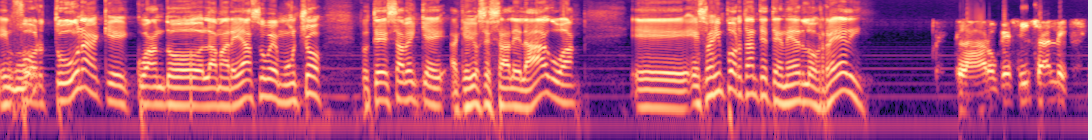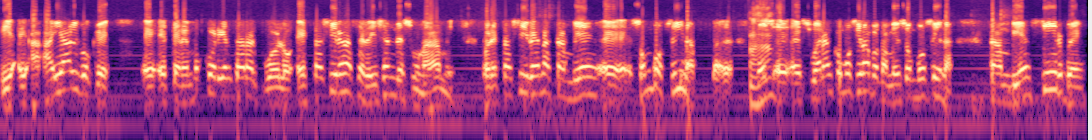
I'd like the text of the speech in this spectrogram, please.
En Fortuna, que cuando la marea sube mucho, ustedes saben que aquello se sale el agua. Eh, eso es importante tenerlos ready. Claro que sí, Charlie. Y hay, hay algo que eh, eh, tenemos que orientar al pueblo. Estas sirenas se dicen de tsunami, pero estas sirenas también eh, son bocinas. Eh, eh, eh, suenan como sirenas, pero también son bocinas. También sirven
